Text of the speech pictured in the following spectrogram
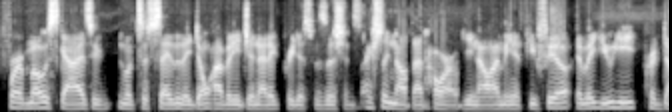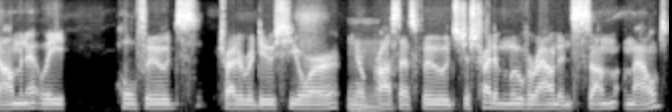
for most guys who let's just say that they don't have any genetic predispositions, actually not that hard. You know, I mean, if you feel if you eat predominantly whole foods, try to reduce your you know Mhm. processed foods, just try to move around in some amount,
